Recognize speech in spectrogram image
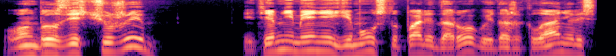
Он был здесь чужим, и тем не менее ему уступали дорогу и даже кланялись.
